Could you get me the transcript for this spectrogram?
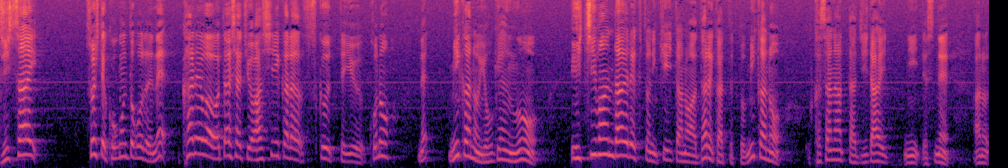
す。実際そしてここのところでね彼は私たちを足リから救うっていうこのねミカの予言を一番ダイレクトに聞いたのは誰かっていうとミカの重なった時代にですねあの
